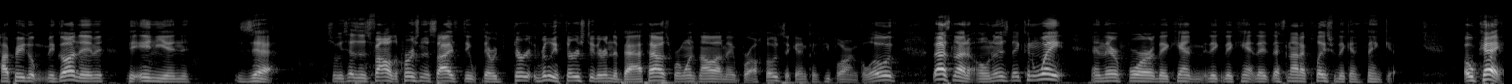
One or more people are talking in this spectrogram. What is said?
haprigo be'inyan zeh. So he says as follows: a person decides they, they're thir- really thirsty, they're in the bathhouse where one's not allowed to make brachos again because people aren't clothed. That's not an onus; they can wait, and therefore they can't. They, they can't. They, that's not a place where they can think it. Okay,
